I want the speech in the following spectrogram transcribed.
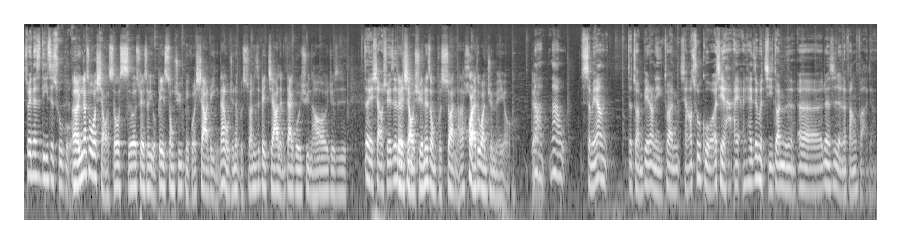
所以那是第一次出国。呃，应该说我小时候十二岁的时候有被送去美国夏令营，但是我觉得那不算，那是被家人带过去，然后就是对小学这对小学那种不算，然后后来就完全没有。那那什么样的转变让你突然想要出国，而且还还这么极端的呃认识人的方法这样？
